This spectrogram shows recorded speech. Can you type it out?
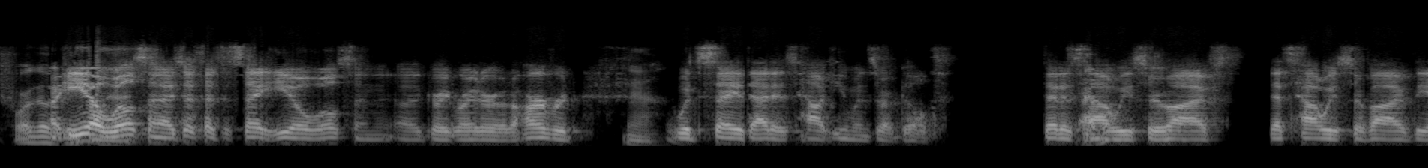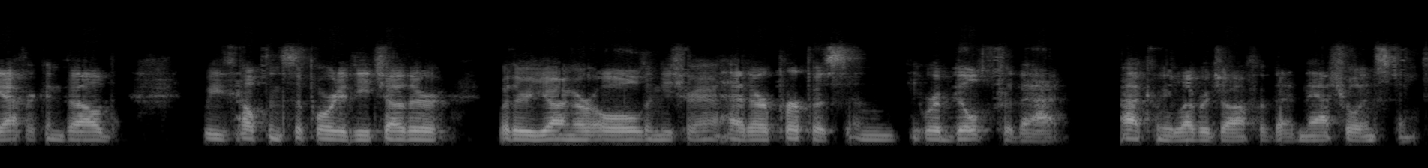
before I go. Uh, E.O. Wilson, I just have to say, E.O. Wilson, a great writer at Harvard, yeah. would say that is how humans are built. That is how we survived. That's how we survived the African veld. We helped and supported each other, whether young or old, and each had our purpose, and we're built for that. How can we leverage off of that natural instinct?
